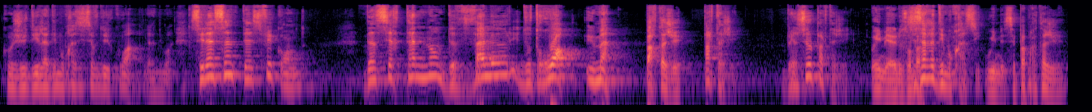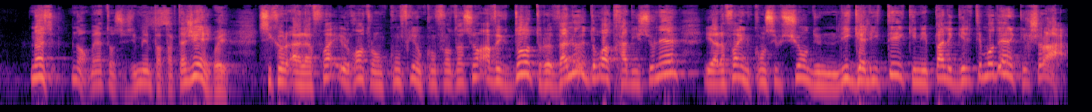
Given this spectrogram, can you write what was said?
Quand je dis la démocratie, ça veut dire quoi C'est la synthèse féconde d'un certain nombre de valeurs et de droits humains. Partagés. Partagés. Bien sûr, partagés. Oui, mais c'est ça la démocratie. Oui, mais c'est pas partagé. Non, non, mais attends, c'est même pas partagé. Oui. C'est qu'à la fois, il rentre en conflit, en confrontation avec d'autres valeurs, droits traditionnels, et à la fois une conception d'une légalité qui n'est pas l'égalité moderne, qu'il sera.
